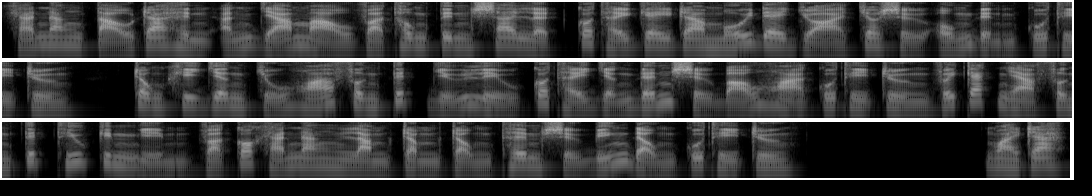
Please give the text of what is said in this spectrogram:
Khả năng tạo ra hình ảnh giả mạo và thông tin sai lệch có thể gây ra mối đe dọa cho sự ổn định của thị trường, trong khi dân chủ hóa phân tích dữ liệu có thể dẫn đến sự bảo hòa của thị trường với các nhà phân tích thiếu kinh nghiệm và có khả năng làm trầm trọng thêm sự biến động của thị trường. Ngoài ra,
